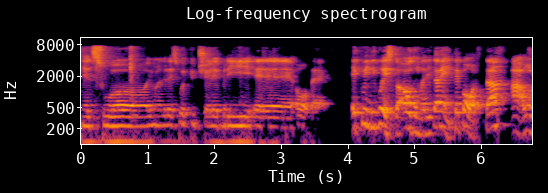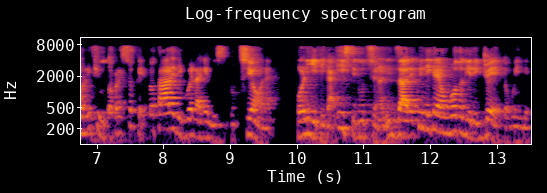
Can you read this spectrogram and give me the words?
nel suo, in una delle sue più celebri eh, opere. E quindi questo automaticamente porta a un rifiuto pressoché totale di quella che è l'istituzione politica istituzionalizzata e quindi crea un voto di rigetto, quindi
